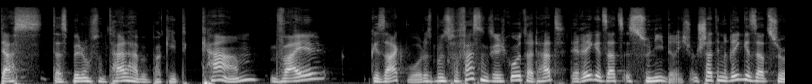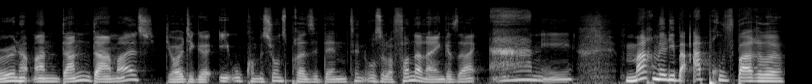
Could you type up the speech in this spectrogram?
dass das Bildungs- und Teilhabepaket kam, weil gesagt wurde, das Bundesverfassungsgericht geurteilt hat, der Regelsatz ist zu niedrig. Und statt den Regelsatz zu erhöhen, hat man dann damals, die heutige EU-Kommissionspräsidentin Ursula von der Leyen gesagt, ah nee, machen wir lieber abrufbare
